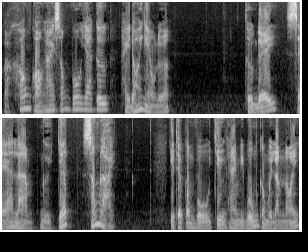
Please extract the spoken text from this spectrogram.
và không còn ai sống vô gia cư hay đói nghèo nữa. Thượng đế sẽ làm người chết sống lại. Dựa theo công vụ chương 24 câu 15 nói,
